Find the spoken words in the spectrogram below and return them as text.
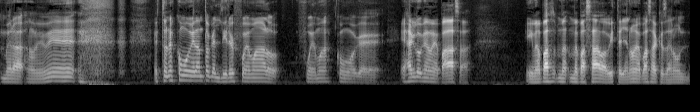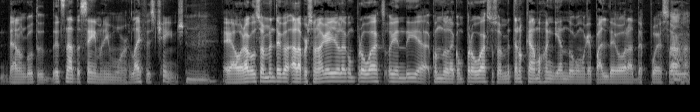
Mira, a mí me... Esto no es como que tanto que el dealer fue malo. Fue más como que... Es algo que me pasa. Y me, pas- me, pasaba, ¿viste? Ya no me pasa because I don't, I don't go to... It's not the same anymore. Life has changed. Mm. Eh, ahora usualmente a la persona que yo le compro wax hoy en día, cuando le compro wax, usualmente nos quedamos hangueando como que par de horas después. So,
